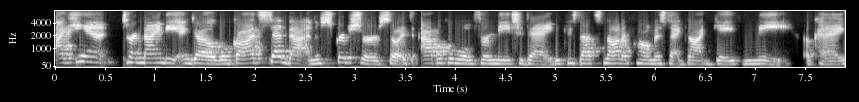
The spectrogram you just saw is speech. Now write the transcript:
I can't turn 90 and go, well, God said that in the scripture, so it's applicable for me today because that's not a promise that God gave me. Okay.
